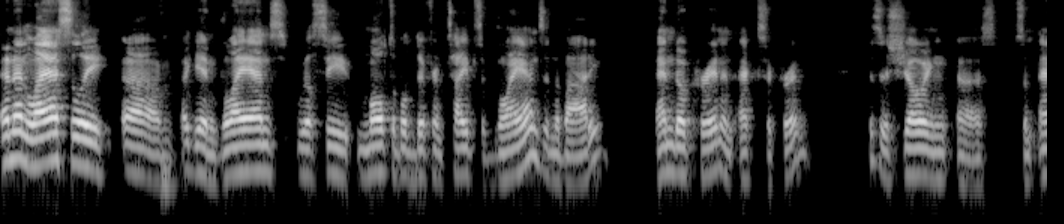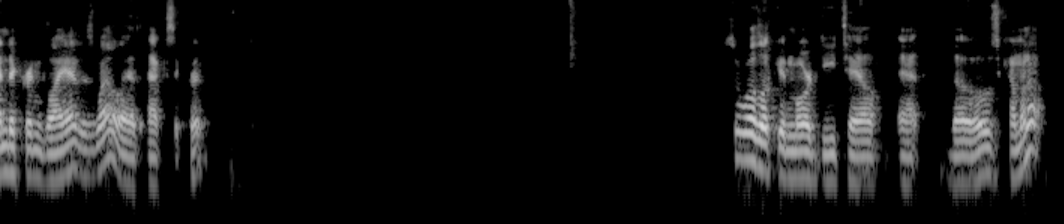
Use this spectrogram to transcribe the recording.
And then lastly, um, again, glands, we'll see multiple different types of glands in the body, endocrine and exocrine. This is showing uh, some endocrine glands as well as exocrine. So we'll look in more detail at those coming up.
